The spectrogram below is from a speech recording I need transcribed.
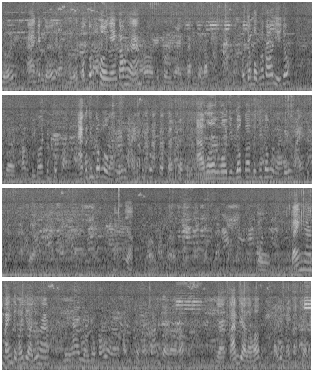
rưỡi À, trăm rưỡi Trăm rưỡi Ủa, cúc 10 ngàn con thôi hả? Ờ, 10 ngàn cánh 15 Ủa, trong bụng nó có gì chú? Rồi, không, chỉ có trứng cút thôi À, có trứng cút luôn hả? Khuyến mãi trứng cút À, mua mua chim cút có trứng cút luôn hả? Khuyến mãi trứng cút Dạ Nóng nha bán bán từ mấy giờ chú ha? 12 giờ cho tới 7 giờ mấy 8 giờ là hết. Dạ, 8 giờ là hết. 7 giờ mấy 8 giờ là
